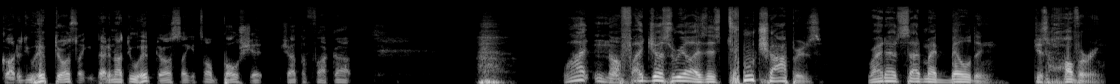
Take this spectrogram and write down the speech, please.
gotta do hip thrust. Like, you better not do hip thrust. Like, it's all bullshit. Shut the fuck up. What in the? F- I just realized there's two choppers right outside my building, just hovering.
